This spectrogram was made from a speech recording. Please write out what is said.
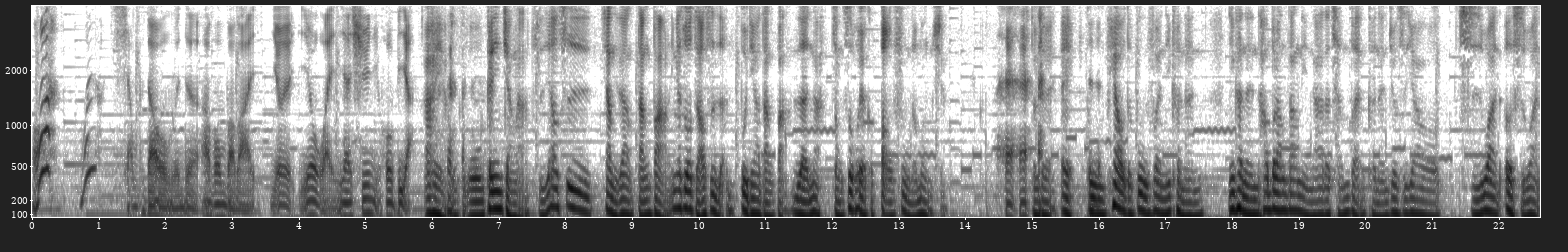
哇、哦，我想不到我们的阿峰爸爸有也有玩一下虚拟货币啊！哎呀，我，跟你讲啦，只要是像你这样当爸，应该说只要是人，不一定要当爸，人啊总是会有个暴富的梦想，对不对？哎、欸，股票的部分，你可能你可能夯不啷当，你拿的成本可能就是要十万、二十万，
